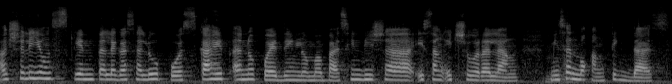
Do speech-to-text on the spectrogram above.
Actually yung skin talaga sa lupus kahit ano pwedeng lumabas. Hindi siya isang itsura lang. Minsan mukhang tigdas,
